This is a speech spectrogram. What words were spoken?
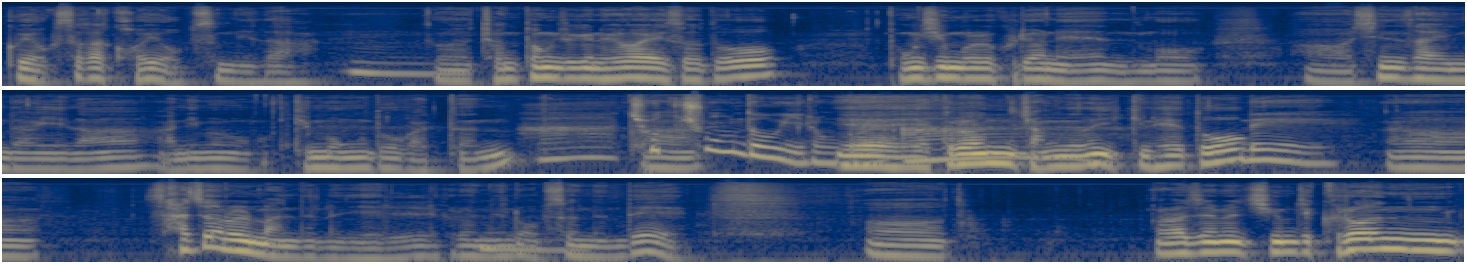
그 역사가 거의 없습니다. 음. 그 전통적인 회화에서도 동식물을 그려낸 뭐 어, 신사임당이나 아니면 뭐 김몽도 같은 아, 초충도 이런 거. 예, 예, 아. 그런 장르는 있긴 해도 네. 어, 사전을 만드는 일 그런 일은 음. 없었는데 어, 말하자면 지금 이제 그런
